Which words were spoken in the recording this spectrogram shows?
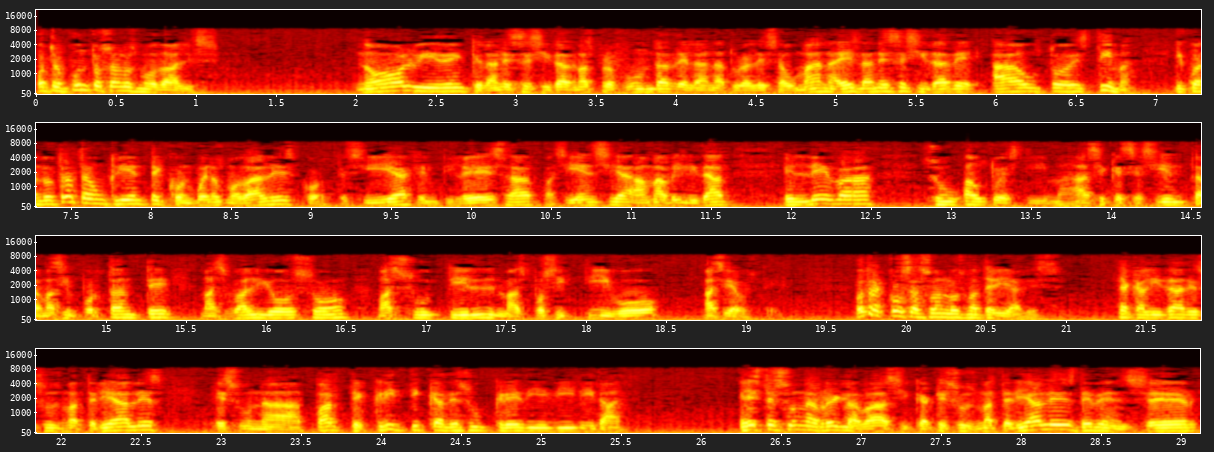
Otro punto son los modales. No olviden que la necesidad más profunda de la naturaleza humana es la necesidad de autoestima. Y cuando trata a un cliente con buenos modales, cortesía, gentileza, paciencia, amabilidad, eleva su autoestima, hace que se sienta más importante, más valioso, más útil, más positivo hacia usted. Otra cosa son los materiales. La calidad de sus materiales es una parte crítica de su credibilidad. Esta es una regla básica, que sus materiales deben ser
